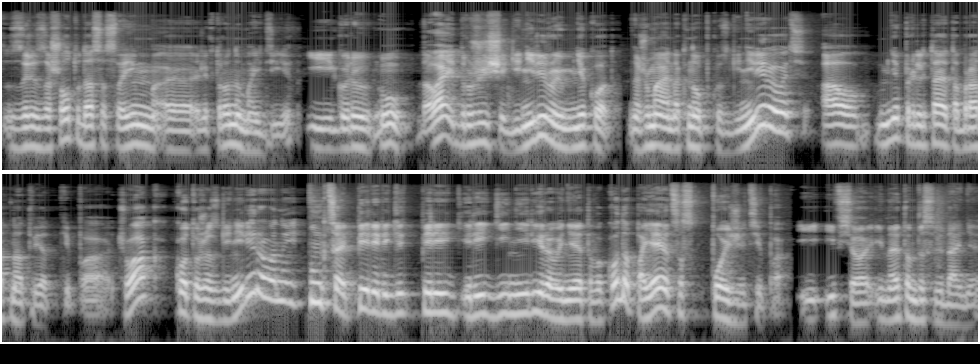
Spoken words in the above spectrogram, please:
Зашел туда со своим э, электронным ID и говорю, ну, давай, дружище, генерируй мне код. Нажимаю на кнопку «Сгенерировать», а мне прилетает обратно ответ, типа, чувак, код уже сгенерированный, функция перереги- перерегенерирования этого кода появится позже, типа. И, и все, и на этом до свидания.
